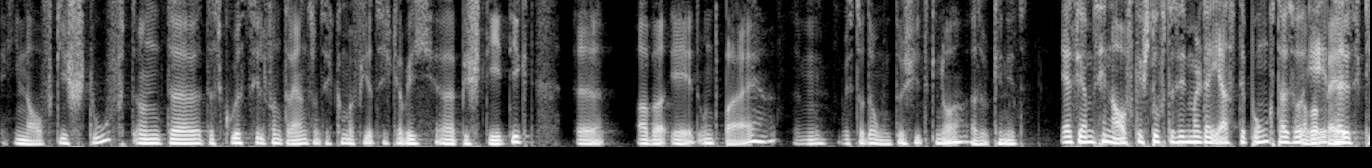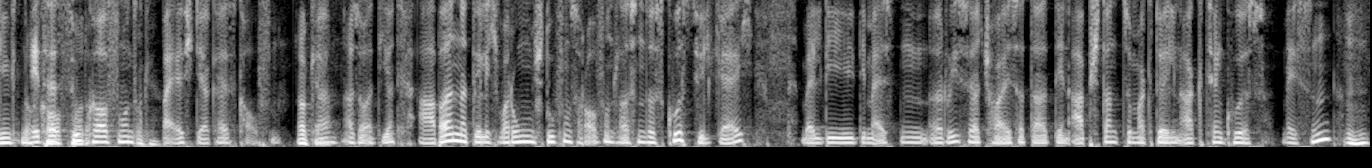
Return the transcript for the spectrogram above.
hinaufgestuft und äh, das Kursziel von 23,40 glaube ich äh, bestätigt. Äh, aber Ad und Buy, ähm, wo ist da der Unterschied genau? Also kenne ich jetzt. Ja, sie haben es hinaufgestuft, das ist mal der erste Punkt. Also Aber beides heißt, klingt noch heißt kaufen, oder? zukaufen und Okay. Buy ist stärker als kaufen. Okay. Ja, also addieren. Aber natürlich, warum stufen es rauf und lassen das Kursziel gleich? Weil die, die meisten Researchhäuser da den Abstand zum aktuellen Aktienkurs messen. Mhm.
